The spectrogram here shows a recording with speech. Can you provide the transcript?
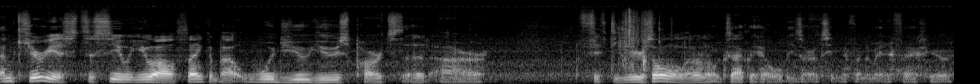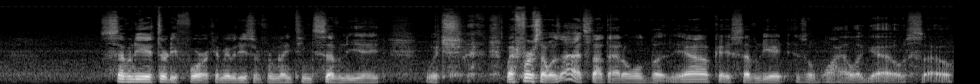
I'm curious to see what you all think about would you use parts that are 50 years old? I don't know exactly how old these are. Let's see if I the manufacturer. 7834. Okay, maybe these are from 1978, which my first thought was, ah, it's not that old, but yeah, okay, 78 is a while ago, so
